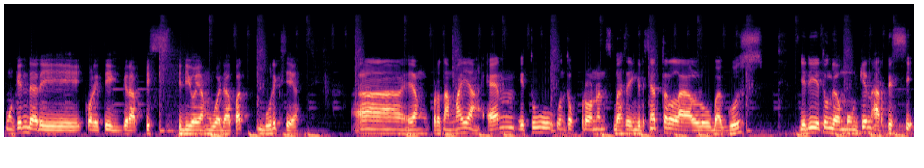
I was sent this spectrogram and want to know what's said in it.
mungkin dari quality grafis video yang gue dapat burik sih ya. Uh, yang pertama yang N itu untuk pronounce bahasa Inggrisnya terlalu bagus. Jadi itu nggak mungkin artis si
